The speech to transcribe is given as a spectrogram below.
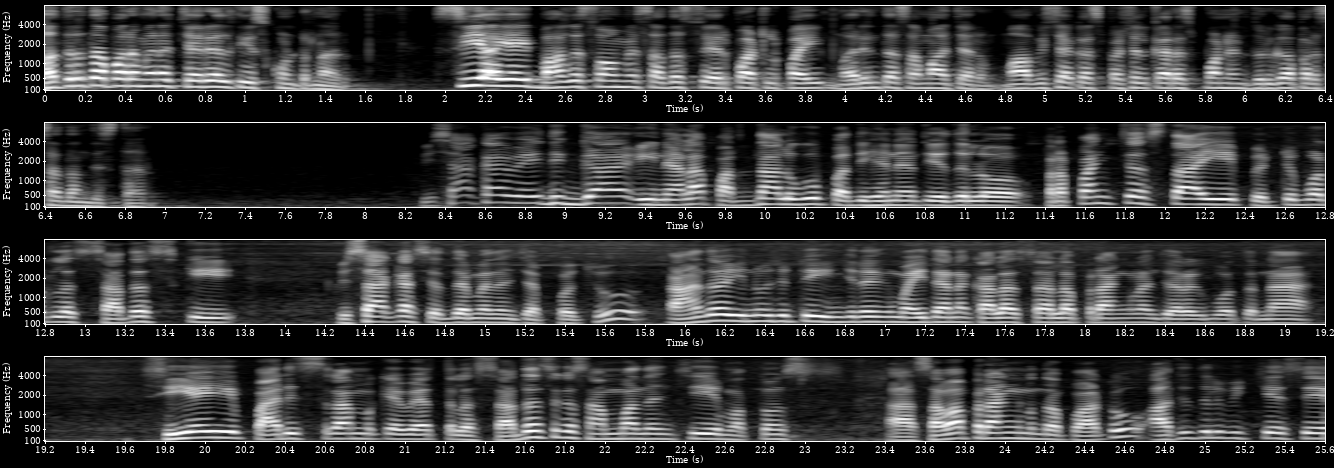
భద్రతాపరమైన చర్యలు తీసుకుంటున్నారు. సిఐఐ భాగస్వామ్య సదస్సు ఏర్పాట్లపై మరింత సమాచారం మా విశాఖ స్పెషల్ కరెస్పాండెంట్ దుర్గాప్రసాద్ అందిస్తారు. విశాఖ వేదికగా ఈ నెల పద్నాలుగు పదిహేనవ తేదీలో ప్రపంచ స్థాయి పెట్టుబడుల సదస్సుకి విశాఖ సిద్ధమైందని చెప్పొచ్చు. ఆంధ్ర యూనివర్సిటీ ఇంజనీరింగ్ మైదాన కళాశాల ప్రాంగణం జరగబోతున్న సిఐ పారిశ్రామికవేత్తల సదస్సుకు సంబంధించి మొత్తం ఆ సభా ప్రాంగణంతో పాటు అతిథులు ఇచ్చేసే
